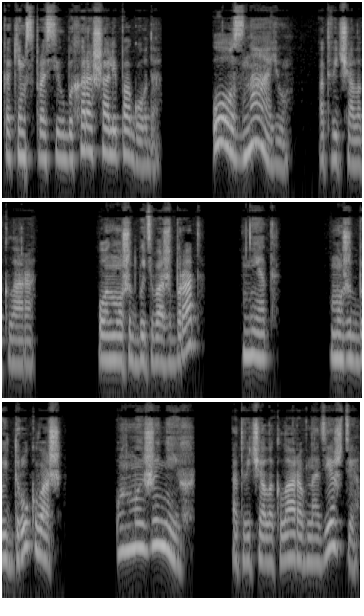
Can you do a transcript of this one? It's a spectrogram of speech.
каким спросил бы, хороша ли погода. «О, знаю», — отвечала Клара. «Он может быть ваш брат?» «Нет, может быть, друг ваш?» «Он мой жених», — отвечала Клара в надежде,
